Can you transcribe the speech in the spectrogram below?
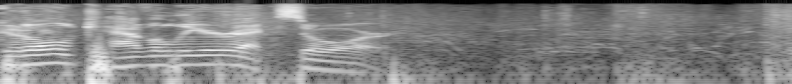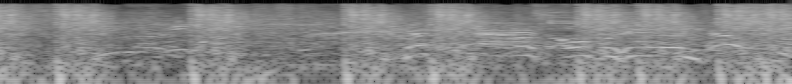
Good old Cavalier Exor. Get your ass over here and help me!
